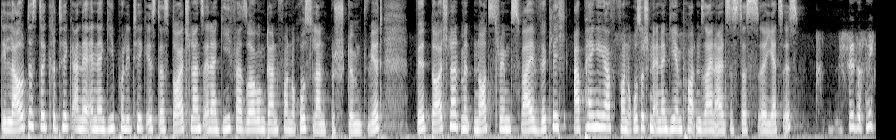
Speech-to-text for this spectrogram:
Die lauteste Kritik an der Energiepolitik ist, dass Deutschlands Energieversorgung dann von Russland bestimmt wird. Wird Deutschland mit Nord Stream 2 wirklich abhängiger von russischen Energieimporten sein, als es das äh, jetzt ist? Ich sehe das nicht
